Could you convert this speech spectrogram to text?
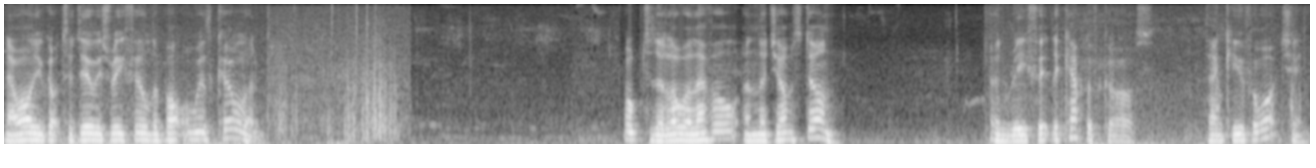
now all you've got to do is refill the bottle with coolant up to the lower level and the job's done. And refit the cap of course. Thank you for watching.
